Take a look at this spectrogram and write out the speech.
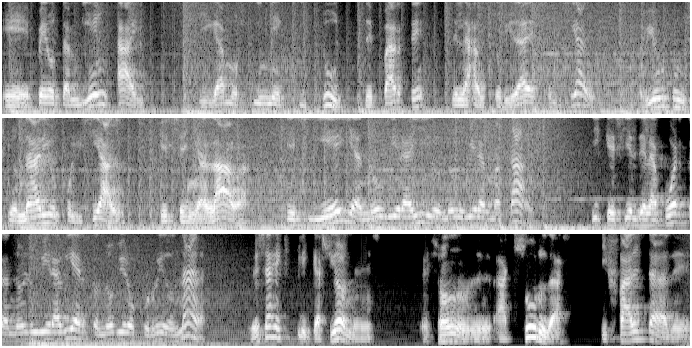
Eh, pero también hay, digamos, ineptitud de parte de las autoridades policiales. Había un funcionario policial que señalaba que si ella no hubiera ido, no lo hubieran matado. Y que si el de la puerta no le hubiera abierto, no hubiera ocurrido nada. esas explicaciones son eh, absurdas y falta de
